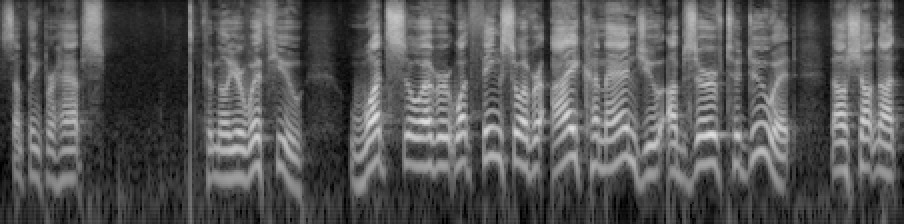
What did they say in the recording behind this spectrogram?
something perhaps familiar with you. Whatsoever, what things soever I command you, observe to do it. Thou shalt not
